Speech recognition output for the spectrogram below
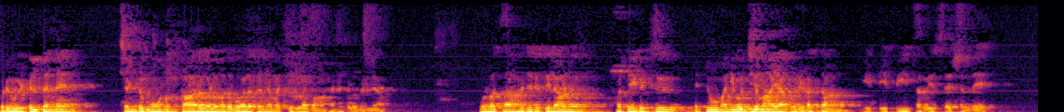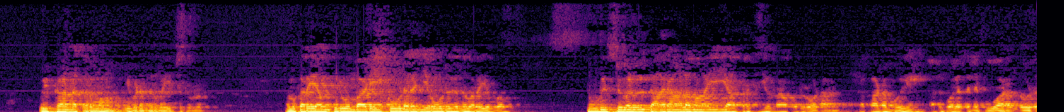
ഒരു വീട്ടിൽ തന്നെ രണ്ടും മൂന്നും കാറുകളും അതുപോലെ തന്നെ മറ്റുള്ള വാഹനങ്ങളും എല്ലാം ഉള്ള സാഹചര്യത്തിലാണ് പ്രത്യേകിച്ച് ഏറ്റവും അനുയോജ്യമായ ഒരിടത്താണ് ഈ ടി പി സർവീസ് സ്റ്റേഷന്റെ ഉദ്ഘാടന കർമ്മം ഇവിടെ നിർവഹിച്ചിട്ടുള്ളത്. നമുക്കറിയാം തിരുവമ്പാടി കൂടരഞ്ഞി റോഡ് എന്ന് പറയുമ്പോൾ ടൂറിസ്റ്റുകൾ ധാരാളമായി യാത്ര ചെയ്യുന്ന ഒരു റോഡാണ്. കക്കാടംപൊയിൽ അതുപോലെ തന്നെ പൂവാറന്തോട്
